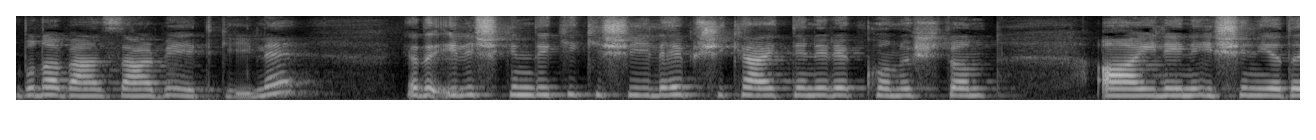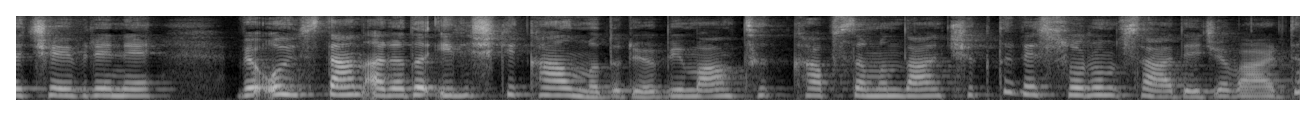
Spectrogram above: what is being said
Buna benzer bir etkiyle ya da ilişkindeki kişiyle hep şikayetlenerek konuştun. Aileni, işini ya da çevreni ve o yüzden arada ilişki kalmadı diyor. Bir mantık kapsamından çıktı ve sorun sadece vardı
